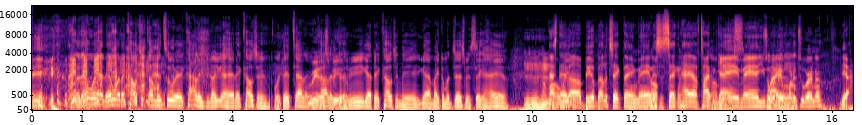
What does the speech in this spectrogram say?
in. well, that where that where the coaching come into at college. You know, you gotta have that coaching with that talent Real in college. 'cause. If you ain't got that coaching, then you gotta make them adjustments second half. Mhm. That's that uh, Bill Belichick thing, man. Yup. It's a second half type of game, Yes. man. You So what they one and two right now? yeah,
